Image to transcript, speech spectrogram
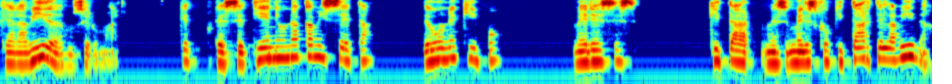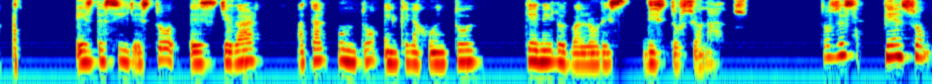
que a la vida de un ser humano. Que, que se tiene una camiseta de un equipo, mereces quitar, merezco quitarte la vida. Es decir, esto es llegar a tal punto en que la juventud tiene los valores distorsionados. Entonces, pienso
